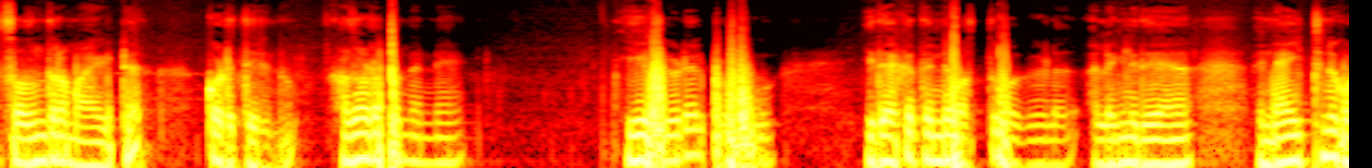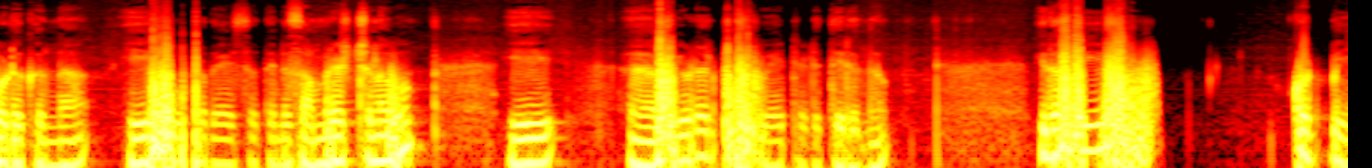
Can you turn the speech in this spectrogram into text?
സ്വതന്ത്രമായിട്ട് കൊടുത്തിരുന്നു. അതോടൊപ്പം തന്നെ ഈ ഫ്യൂഡൽ പ്രഭു ഇദ്ദേഹത്തിന്റെ വസ്തുവകകൾ അല്ലെങ്കിൽ ഇദ്ദേഹം നൈറ്റിന് കൊടുക്കുന്ന ഈ ഭൂപ്രദേശത്തിന്റെ സംരക്ഷണവും ഈ ഫ്യൂഡൽ പ്രഭു ഏറ്റെടുത്തിരുന്നു. ഇത് fief could be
